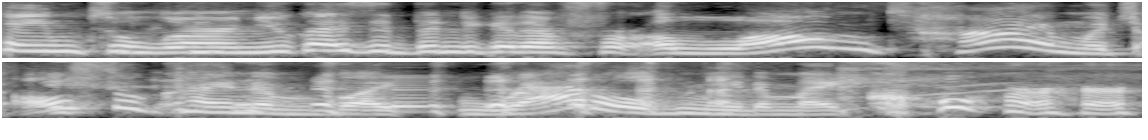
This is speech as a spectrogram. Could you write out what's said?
Came to learn you guys had been together for a long time, which also kind of like rattled me to my core.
